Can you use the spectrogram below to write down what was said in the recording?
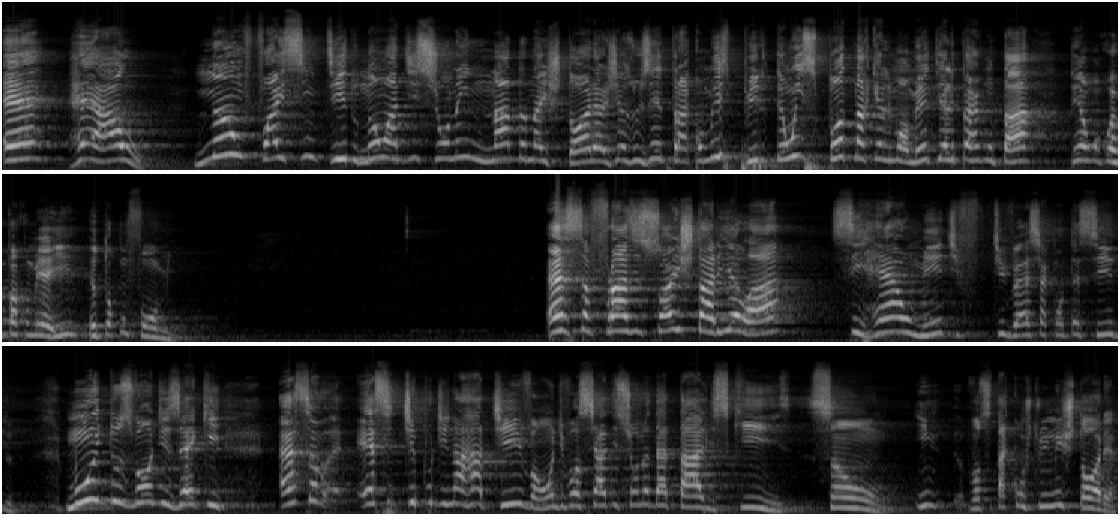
é real. Não faz sentido, não adicionem nada na história Jesus entrar como espírito, ter um espanto naquele momento e ele perguntar: tem alguma coisa para comer aí? Eu estou com fome. Essa frase só estaria lá se realmente tivesse acontecido. Muitos vão dizer que essa, esse tipo de narrativa, onde você adiciona detalhes que são. Você está construindo história,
